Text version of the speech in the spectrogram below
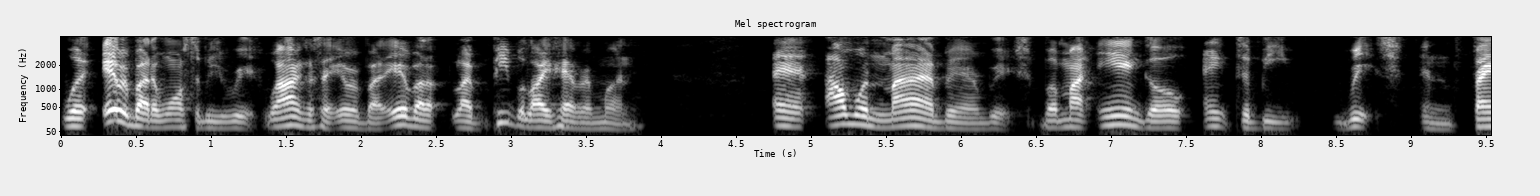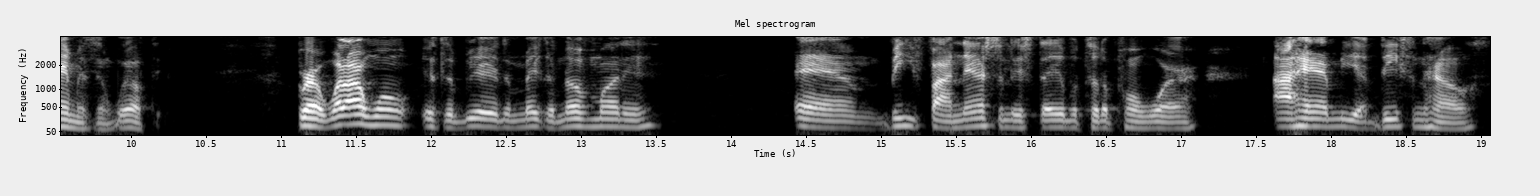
Well, everybody wants to be rich. Well, I'm gonna say everybody. Everybody like people like having money and I wouldn't mind being rich, but my end goal ain't to be rich and famous and wealthy. Bro, what I want is to be able to make enough money and be financially stable to the point where I have me a decent house,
